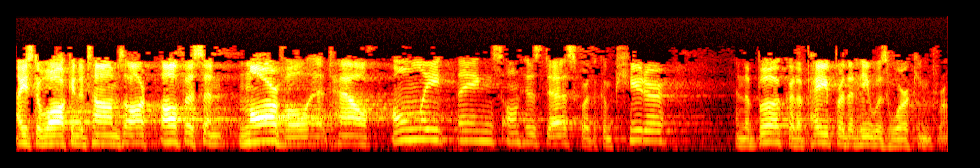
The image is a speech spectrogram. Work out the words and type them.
I used to walk into Tom's office and marvel at how only things on his desk were the computer and the book or the paper that he was working from.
